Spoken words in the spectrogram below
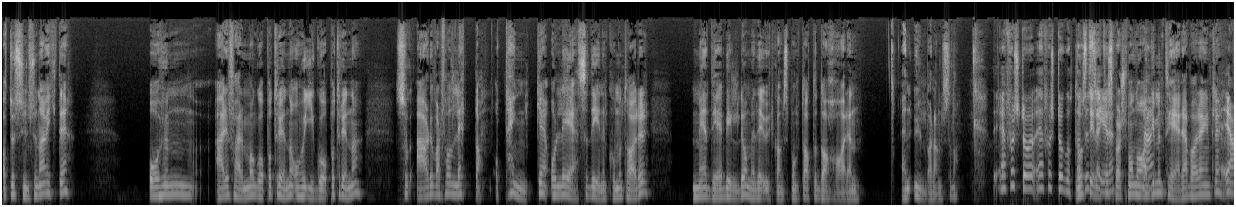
at du syns hun er viktig, og hun er i ferd med å gå på trynet, og hun går på trynet, så er det i hvert fall lett da, å tenke og lese dine kommentarer med det bildet og med det utgangspunktet at det da har en, en ubalanse. da. Jeg forstår, jeg forstår godt Nå at du stiller jeg ikke spørsmål, nå Nei. argumenterer jeg bare, egentlig. Ja,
